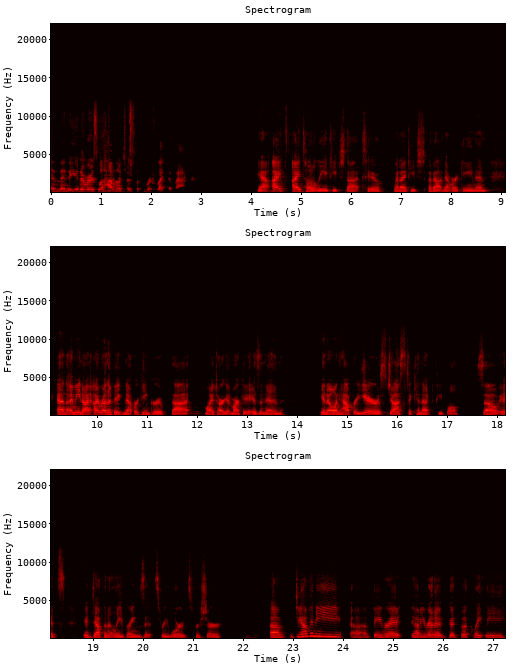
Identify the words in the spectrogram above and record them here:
and then the universe will have no choice but to reflect it back. Yeah i i totally teach that too when i teach about networking and and i mean i, I run a big networking group that my target market isn't in you know and have for years just to connect people so it's it definitely brings its rewards for sure um, do you have any uh, favorite have you read a good book lately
